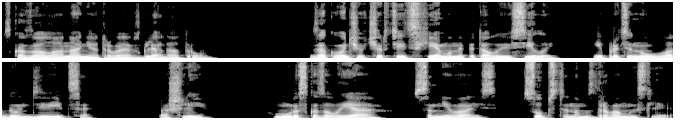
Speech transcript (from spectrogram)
сказала она, не отрывая взгляда от рун. Закончив чертить схему, напитал ее силой и протянул ладонь девице. «Пошли», — хмуро сказал я, сомневаясь в собственном здравомыслии.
